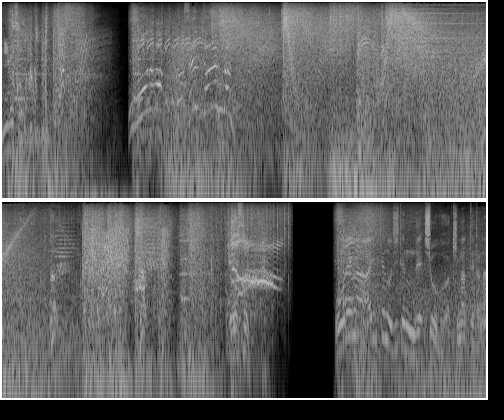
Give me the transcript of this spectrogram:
逃がそう。大玉。の時点で勝負は決まってたな。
